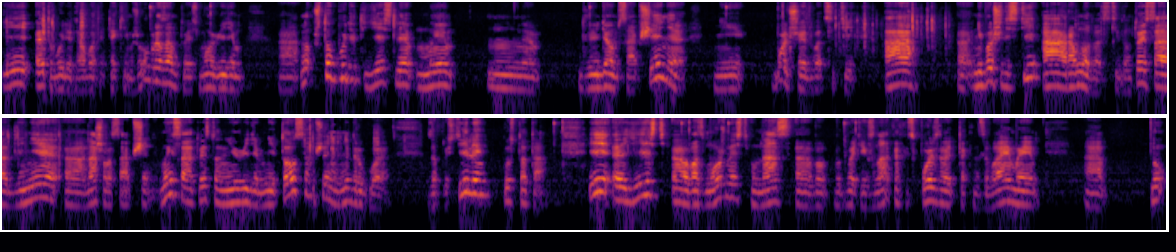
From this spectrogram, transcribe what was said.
И это будет работать таким же образом. То есть мы увидим, uh, ну, что будет, если мы введем сообщение не больше 20, а э, не больше 10, а равно 22. То есть о длине э, нашего сообщения. Мы, соответственно, не увидим ни то сообщение, ни другое. Запустили, пустота. И э, есть возможность у нас вот в этих знаках использовать так называемые ну,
